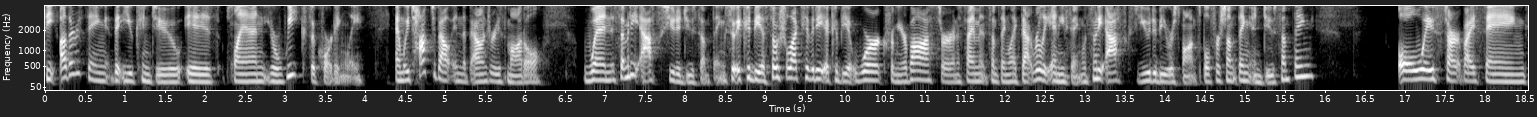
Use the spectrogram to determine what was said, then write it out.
The other thing that you can do is plan your weeks accordingly. And we talked about in the boundaries model when somebody asks you to do something. So it could be a social activity, it could be at work from your boss or an assignment, something like that, really anything. When somebody asks you to be responsible for something and do something, always start by saying,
